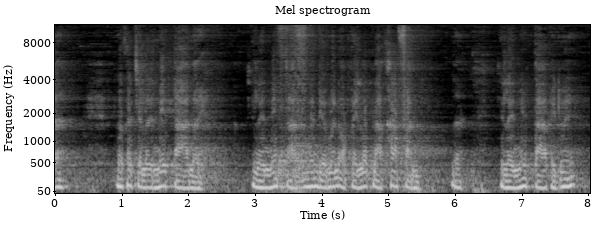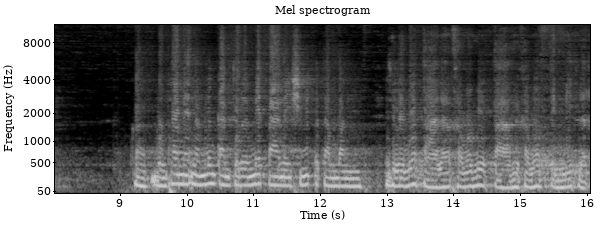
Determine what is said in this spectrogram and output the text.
นะ แล้วก็เจริญเมตตาหน่อย เจริญเมตตาไม่งั้นเดี๋ยวมันออกไปลบราค่าฟันนะ เจริญเมตตาไปด้วยก็หลวงพ่อแนะนำเรื่องการเจริญเมตตาในชีวิตประจำวัน เจริญเมตตาแล้วคำว่าเมตตาคือคำว่าเป็นมิตรนะ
